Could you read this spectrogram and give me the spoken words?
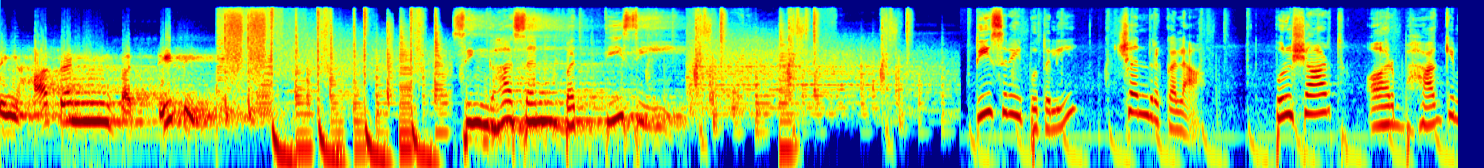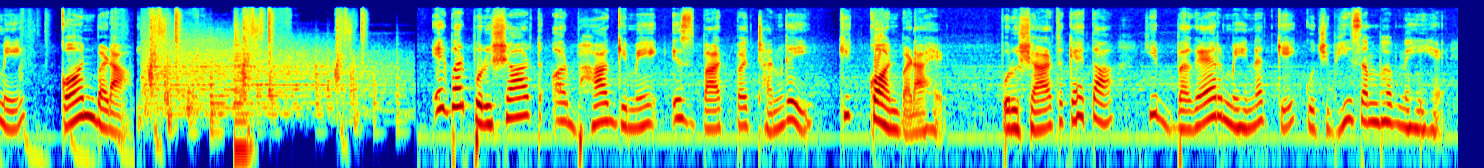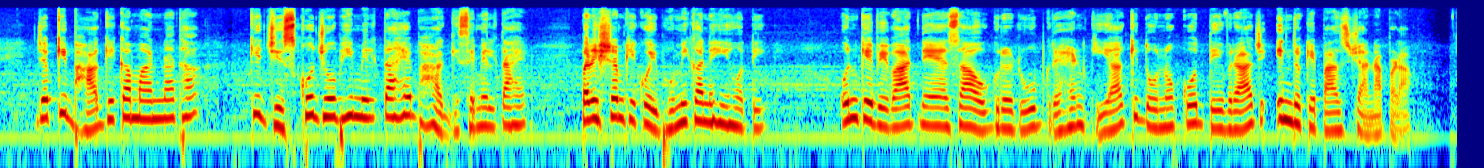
सिंहासन बत्तीसी। सिंहासन बत्तीसी। तीसरी पुतली चंद्रकला। पुरुषार्थ और भाग्य में कौन बड़ा? एक बार पुरुषार्थ और भाग्य में इस बात पर ठन गई कि कौन बड़ा है। पुरुषार्थ कहता कि बगैर मेहनत के कुछ भी संभव नहीं है। जबकि भाग्य का मानना था कि जिसको जो भी मिलता है, भाग्य से मिलता है। परिश्रम की कोई भूमिका नहीं होती। उनके विवाद ने ऐसा उग्र रूप ग्रहण किया कि दोनों को देवराज इंद्र के पास जाना पड़ा।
